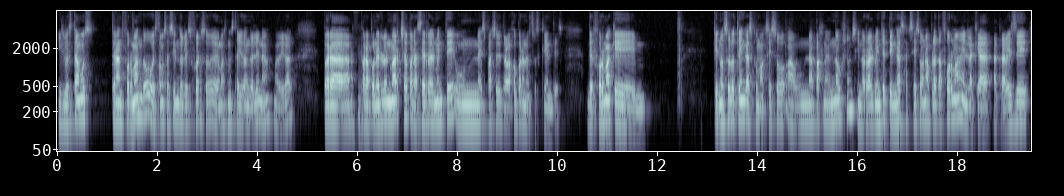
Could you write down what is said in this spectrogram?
y lo estamos transformando o estamos haciendo el esfuerzo, y además nos está ayudando Elena Madrigal, para, para ponerlo en marcha, para hacer realmente un espacio de trabajo para nuestros clientes de forma que, que no solo tengas como acceso a una página de Notion, sino realmente tengas acceso a una plataforma en la que a, través de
